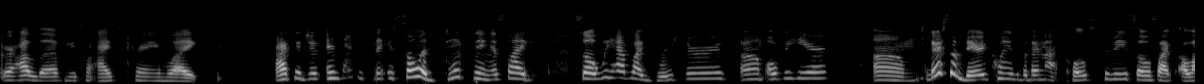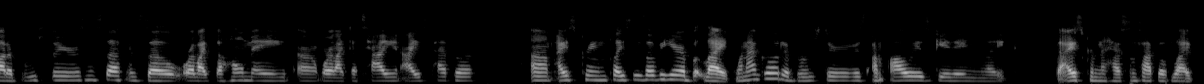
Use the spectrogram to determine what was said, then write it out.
girl, I love me some ice cream. Like I could just, and that's the thing. It's so addicting. It's like, so we have like Brusters um over here. Um, there's some Dairy Queens, but they're not close to me. So it's like a lot of Brusters and stuff. And so, or like the homemade, um, or like Italian ice type of um ice cream places over here. But like when I go to Brusters, I'm always getting like the ice cream that has some type of like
